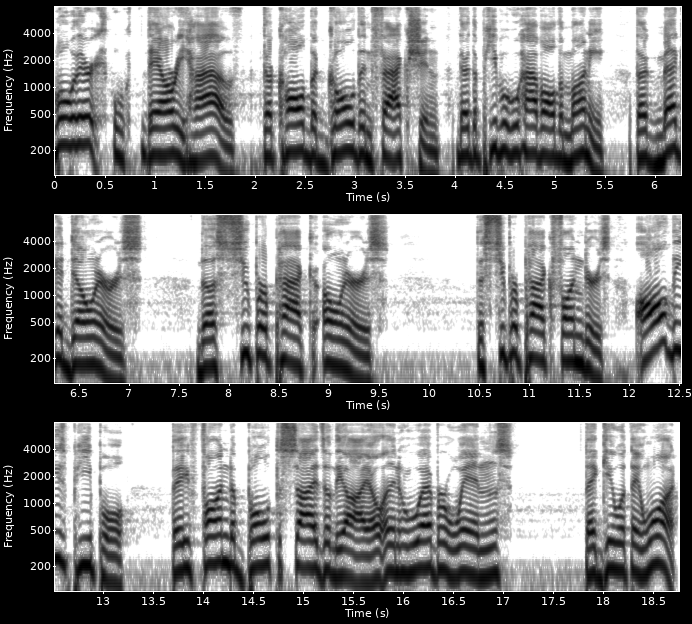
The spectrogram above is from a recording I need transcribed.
well, they're they already have. They're called the Golden Faction. They're the people who have all the money. the mega donors, the super PAC owners, the super PAC funders, all these people, they fund both sides of the aisle, and whoever wins, they get what they want.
